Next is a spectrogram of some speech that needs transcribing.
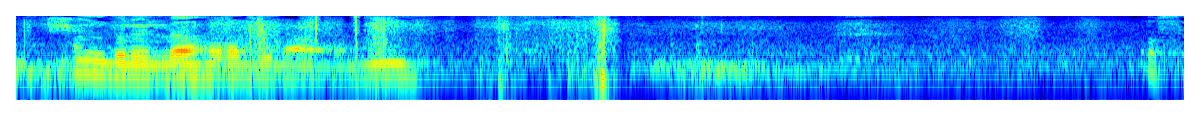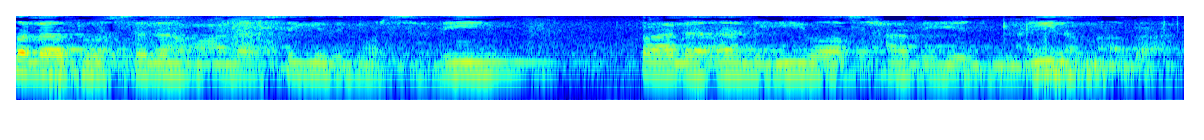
الحمد لله رب العالمين والصلاة والسلام على سيد المرسلين وعلى آله وأصحابه أجمعين أما بعد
